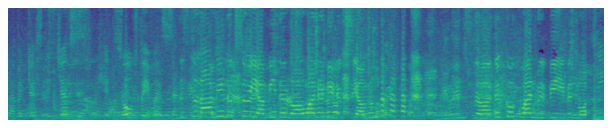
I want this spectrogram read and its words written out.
Keventers. It's just, it's so famous. The salami looks so yummy, the raw one only looks yummy. so the cooked one will be even more.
